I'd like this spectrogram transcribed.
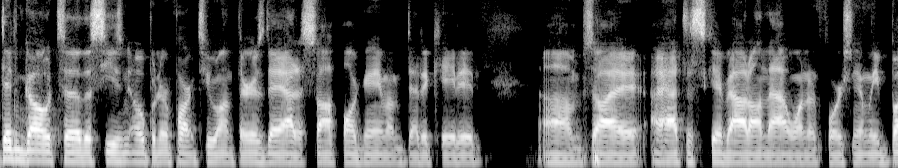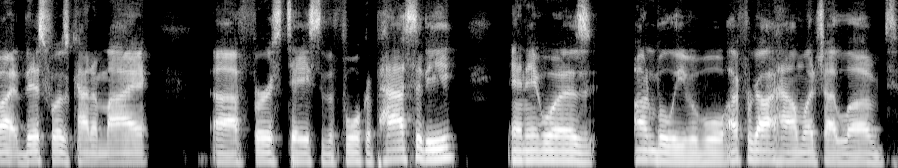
didn't go to the season opener part two on Thursday. Had a softball game. I'm dedicated. Um, so I, I had to skip out on that one, unfortunately. But this was kind of my uh, first taste of the full capacity, and it was unbelievable. I forgot how much I loved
